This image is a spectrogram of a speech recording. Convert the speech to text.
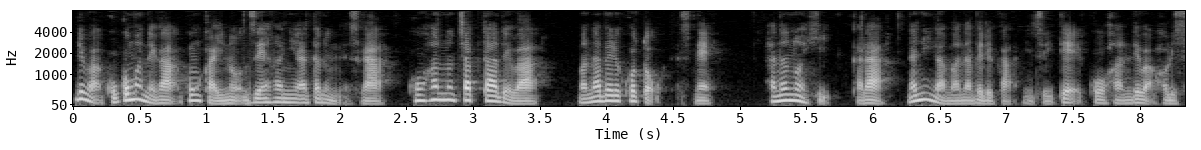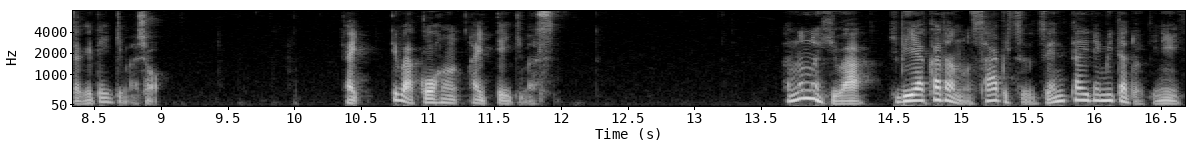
では、ここまでが今回の前半にあたるんですが、後半のチャプターでは学べることですね。花の日から何が学べるかについて後半では掘り下げていきましょう。はい。では後半入っていきます。花の日は日比谷花壇のサービス全体で見たときに、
